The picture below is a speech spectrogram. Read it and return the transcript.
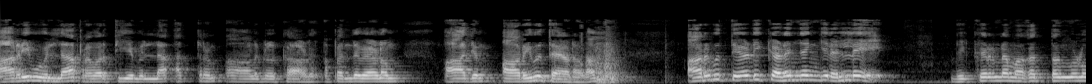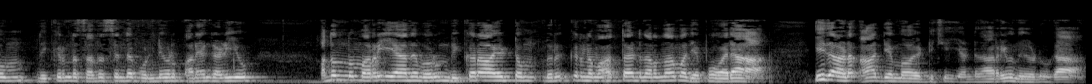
അറിവുമില്ല പ്രവൃത്തിയുമില്ല. അത്രം ആളുകൾക്കാണ്. അപ്പൊ എന്ത് വേണം? ആദ്യം അറിവ് തേടണം. അറിവ് തേടിക്കഴിഞ്ഞെങ്കിലല്ലേ ദിക്കറിന്റെ മഹത്വങ്ങളും ദിക്കറിന്റെ സദസ്സിന്റെ പുണ്യങ്ങളും അറിയാൻ കഴിയൂ. അതൊന്നും അറിയാതെ വെറും ദിക്കറായിട്ടും ദിക്കറിന്റെ മാത്തായിട്ട് നടന്നാൽ മതി പോരാ. ഇതാണ് ആദ്യമായിട്ട് ചെയ്യേണ്ടത് അറിവ് നേടുക.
